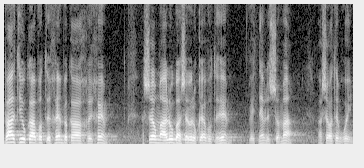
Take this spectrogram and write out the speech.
ואל תהיו כאבותיכם וכאחריכם, אשר מעלו בהשם אלוקי אבותיהם, ויתנם לשמה, אשר אתם רואים.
